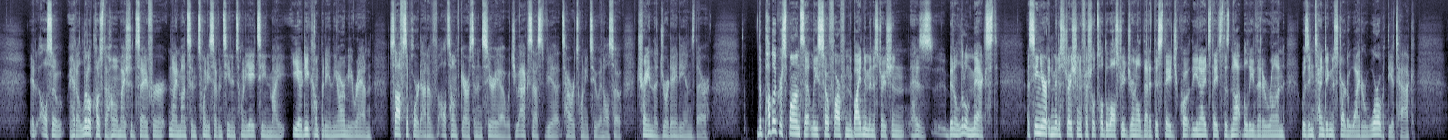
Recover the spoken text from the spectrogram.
It also hit a little close to home, I should say, for nine months in 2017 and 2018. My EOD company in the Army ran SOF support out of Al Tanf garrison in Syria, which you accessed via Tower 22 and also trained the Jordanians there. The public response, at least so far from the Biden administration, has been a little mixed. A senior administration official told the Wall Street Journal that at this stage, quote, the United States does not believe that Iran was intending to start a wider war with the attack.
